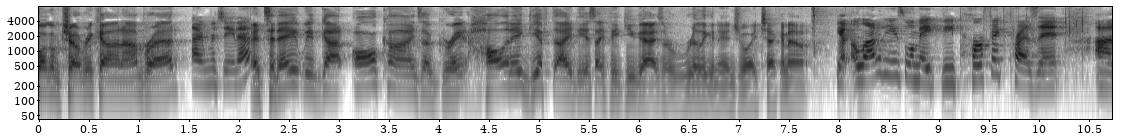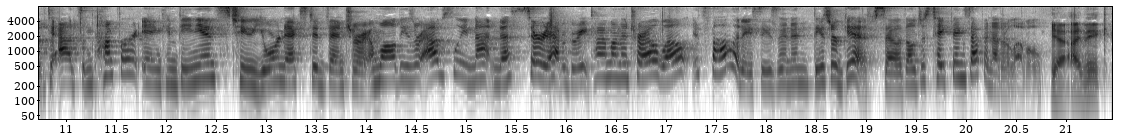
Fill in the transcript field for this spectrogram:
Welcome to Trail Recon. I'm Brad. I'm Regena. And today we've got all kinds of great holiday gift ideas I think you guys are really going to enjoy checking out. Yeah, a lot of these will make the perfect present um, to add some comfort and convenience to your next adventure. And while these are absolutely not necessary to have a great time on the trail, well, it's the holiday season and these are gifts, so they'll just take things up another level. Yeah, I think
